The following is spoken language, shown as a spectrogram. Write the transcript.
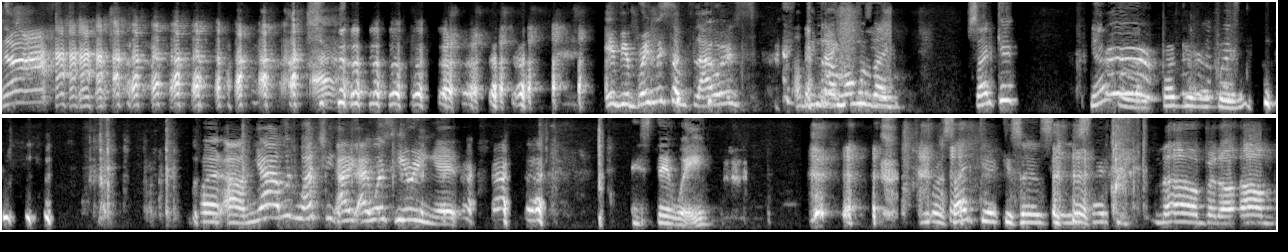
if you bring me some flowers, I'll be And nice. Ramon was like, sidekick? Yeah. Fuck it, okay. but um, yeah, I was watching. I, I was hearing it. Este way. For a sidekick, he says. sidekick. No, pero um,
